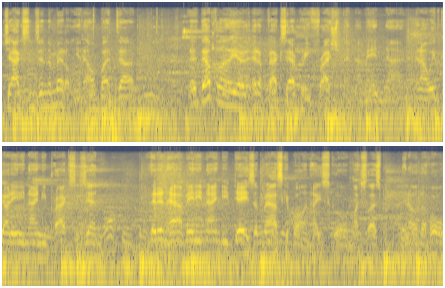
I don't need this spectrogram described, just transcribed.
Jaxon's in the middle. You know, but uh, it definitely it affects every freshman. I mean, uh, you know, we've got 80, 90 practices in. They didn't have 80, 90 days of basketball in high school, much less, you know, the whole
